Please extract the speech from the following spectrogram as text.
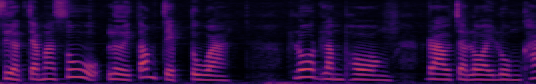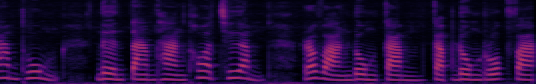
เสือกจะมาสู้เลยต้องเจ็บตัว โลดลำพอง เราจะลอยลมข้ามทุ่ง เดินตามทางทอดเชื่อม ระหว่างดงกำกับดงรกฟ้า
